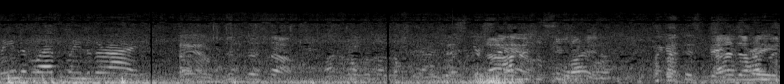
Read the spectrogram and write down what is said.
Lean to the left, lean to the right. لا اهم شيء الصورة هنا. هذا اهم شيء.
